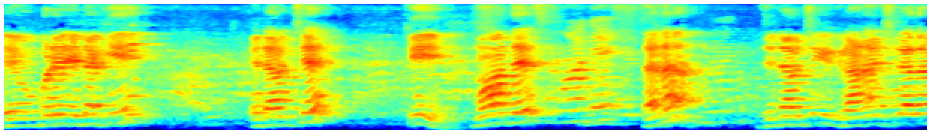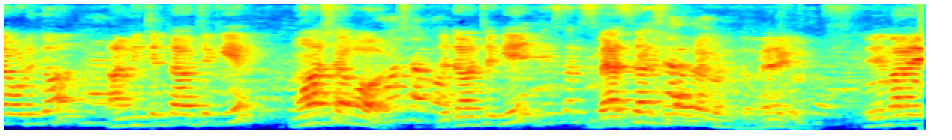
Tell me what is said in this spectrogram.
এই উপরে এটা কি? এটা হচ্ছে কি? মহাদেশ? মহাদেশ। তাই না? যেটা হচ্ছে কি গ্রানাইট শিলা দ্বারা গঠিত আর নিচেরটা হচ্ছে কি মহাসাগর। যেটা হচ্ছে কি ব্যাসাল্ট শিলা। দ্বারা গঠিত। ভেরি গুড এবারে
